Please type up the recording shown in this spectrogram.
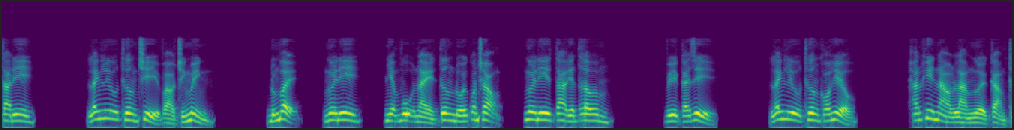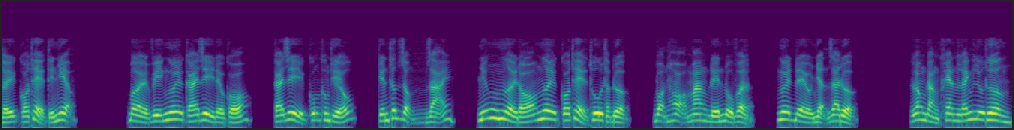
Ta đi. Lãnh lưu thương chỉ vào chính mình. Đúng vậy, ngươi đi, nhiệm vụ này tương đối quan trọng, ngươi đi ta yên tâm. Vì cái gì? Lãnh lưu thương khó hiểu. Hắn khi nào làm người cảm thấy có thể tín nhiệm? Bởi vì ngươi cái gì đều có, cái gì cũng không thiếu, kiến thức rộng rãi, những người đó ngươi có thể thu thập được, bọn họ mang đến đồ vật, ngươi đều nhận ra được. Long đẳng khen lãnh lưu thương.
